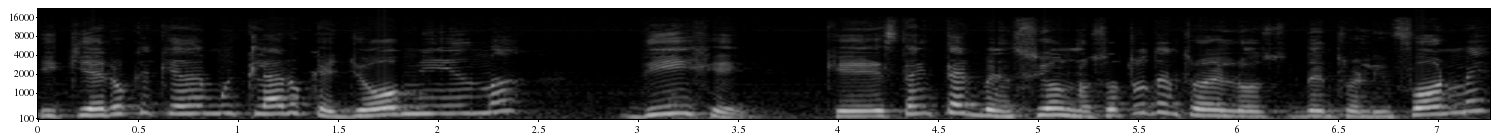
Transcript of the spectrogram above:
Y quiero que quede muy claro que yo misma dije que esta intervención, nosotros dentro, de los, dentro del informe,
